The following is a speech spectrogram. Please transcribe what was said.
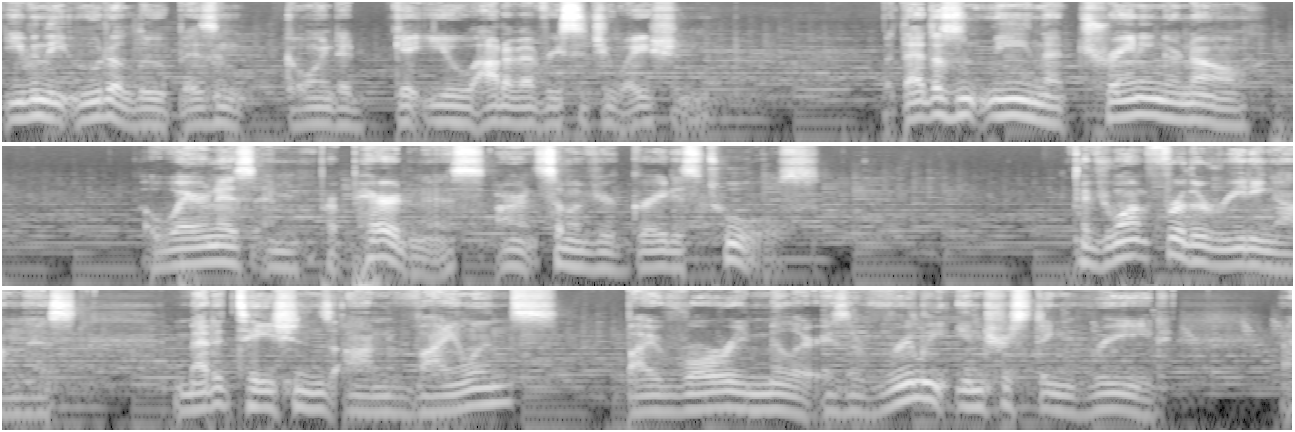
Even the OODA loop isn't going to get you out of every situation. But that doesn't mean that training or no, awareness and preparedness aren't some of your greatest tools. If you want further reading on this, Meditations on Violence by Rory Miller is a really interesting read uh,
